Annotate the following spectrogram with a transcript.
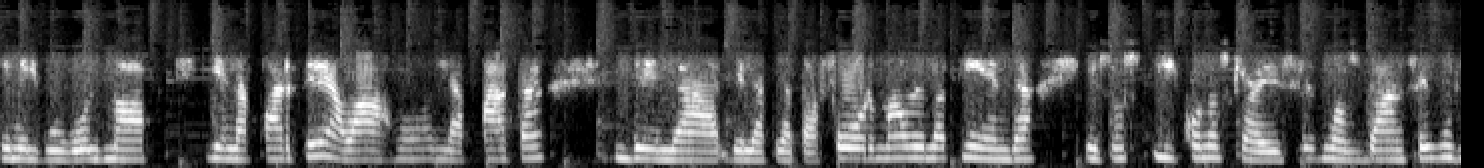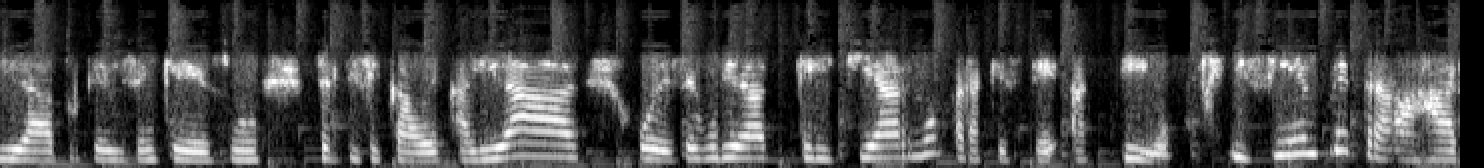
en el Google Map y en la parte de abajo, en la pata de la, de la plataforma o de la tienda, esos iconos que a veces nos dan seguridad porque dicen que es un certificado de calidad o de seguridad, cliquearlo para que esté activo. Y siempre trabajar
